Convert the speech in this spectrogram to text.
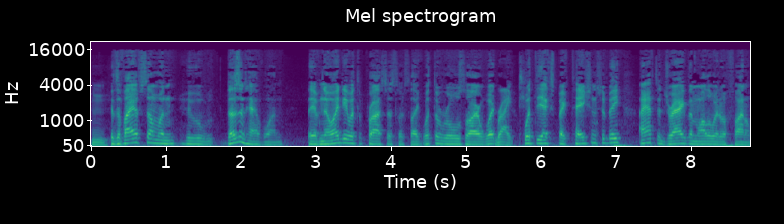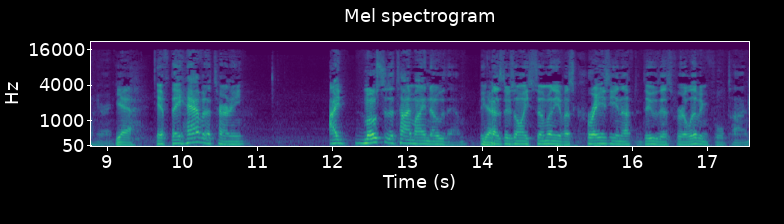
Hmm. Because if I have someone who doesn't have one, they have no idea what the process looks like, what the rules are, what what the expectation should be. I have to drag them all the way to a final hearing. yeah, If they have an attorney, I most of the time I know them because Yeah. there's only so many of us crazy enough to do this for a living full time.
